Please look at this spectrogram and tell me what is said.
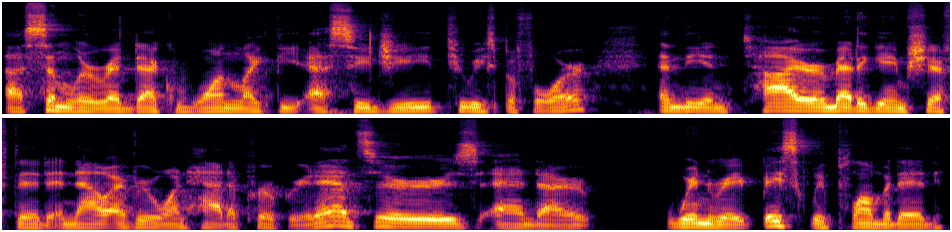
a similar red deck won like the SCG two weeks before, and the entire metagame shifted, and now everyone had appropriate answers, and our win rate basically plummeted.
